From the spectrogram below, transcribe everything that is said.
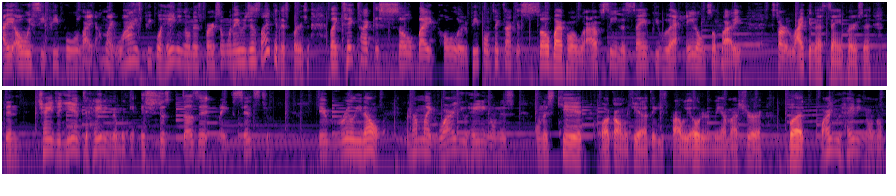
I always see people like I'm like why is people hating on this person when they was just liking this person? Like TikTok is so bipolar. The people on TikTok is so bipolar. I've seen the same people that hate on somebody start liking that same person, then change again to hating them again. It just doesn't make sense to me. It really don't. And I'm like, why are you hating on this on this kid? Well, I call him a kid. I think he's probably older than me. I'm not sure. But why are you hating on him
